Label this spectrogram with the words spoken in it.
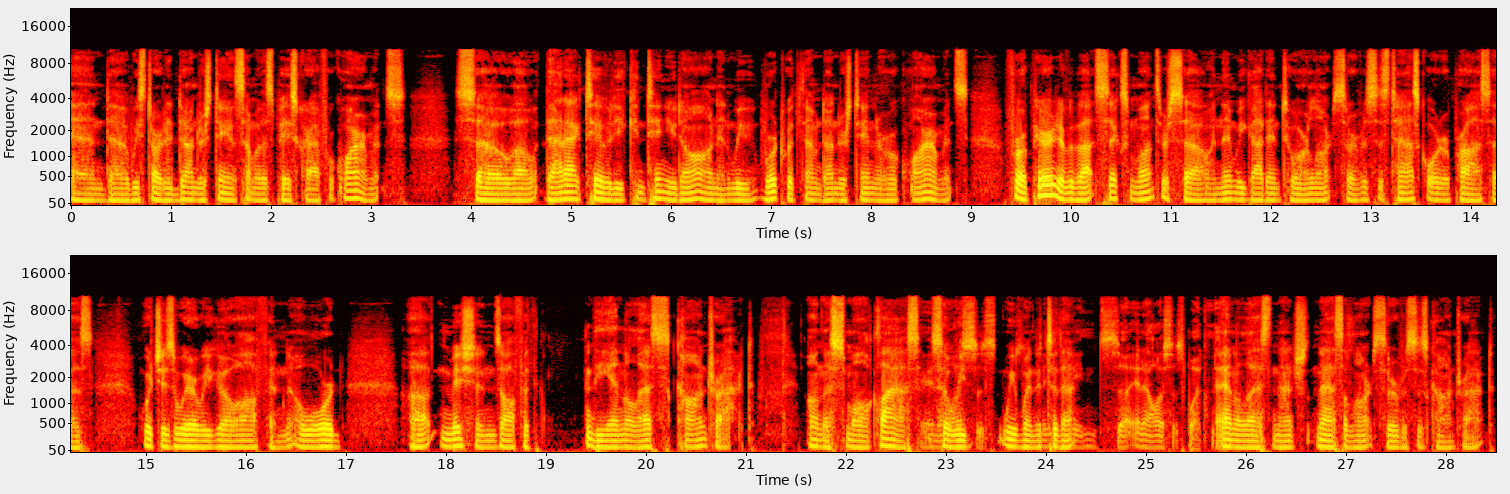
and uh, we started to understand some of the spacecraft requirements. So uh, that activity continued on, and we worked with them to understand their requirements for a period of about six months or so. And then we got into our launch services task order process, which is where we go off and award uh, missions off of the NLS contract on the small class. So we is- we went into that means, uh, NLS is what? NLS NASA Launch Services contract.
